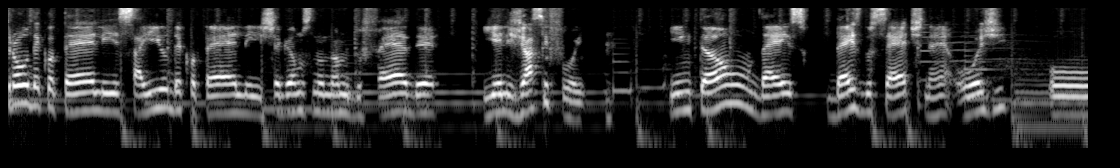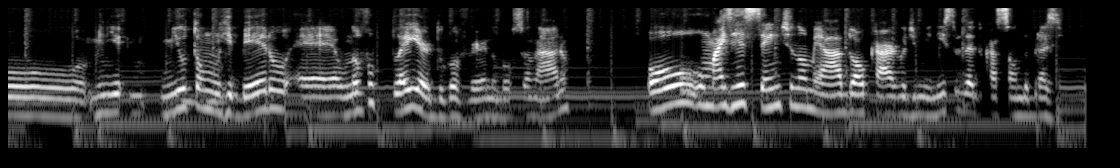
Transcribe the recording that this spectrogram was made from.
Entrou o Decotelli, saiu o Decotelli, chegamos no nome do Feder e ele já se foi. E então, 10, 10 do 7, né, hoje, o Milton Ribeiro é o novo player do governo Bolsonaro, ou o mais recente nomeado ao cargo de ministro da Educação do Brasil.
